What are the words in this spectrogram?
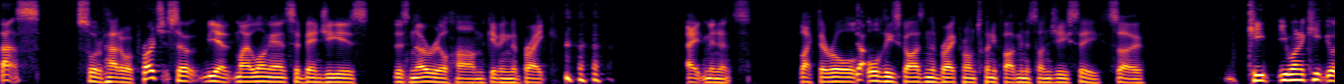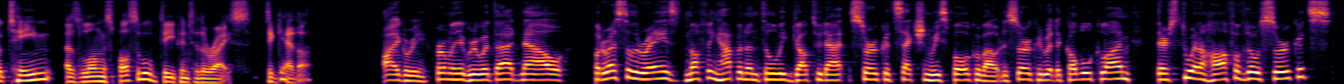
that's sort of how to approach it. So yeah, my long answer, Benji, is there's no real harm giving the break eight minutes. Like they're all Yeah. all these guys in the break are on 25 minutes on GC. So keep you want to keep your team as long as possible deep into the race together. I agree. Firmly agree with that. Now, for the rest of the race, nothing happened until we got to that circuit section we spoke about. The circuit with the cobble climb. There's two and a half of those circuits.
